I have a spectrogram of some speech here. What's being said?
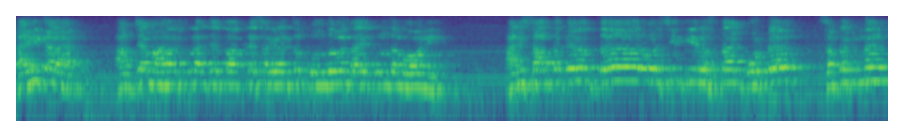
काही करा. आमच्या महाराष्ट्र राज्याचं आपल्या सगळ्यांचं कुलदैवत आहे तुळजाभवानी. आणि सातत्यानं दरवर्षी ती रस्ता गोट सटकणं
